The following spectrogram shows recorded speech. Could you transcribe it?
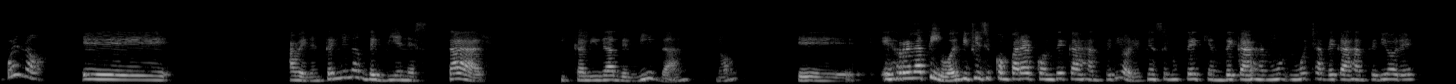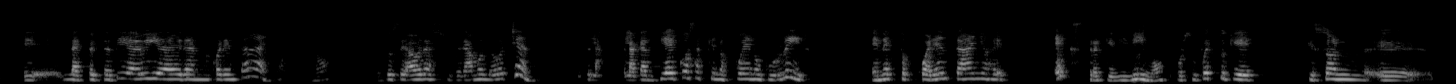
Bueno, eh, a ver, en términos de bienestar y calidad de vida, ¿no? Eh, es relativo, es difícil comparar con décadas anteriores. Piensen ustedes que en décadas, muchas décadas anteriores eh, la expectativa de vida eran 40 años, ¿no? Entonces ahora superamos los 80 la, cantidad de cosas que nos pueden ocurrir en estos 40 años extra que vivimos, por supuesto que, que son eh,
